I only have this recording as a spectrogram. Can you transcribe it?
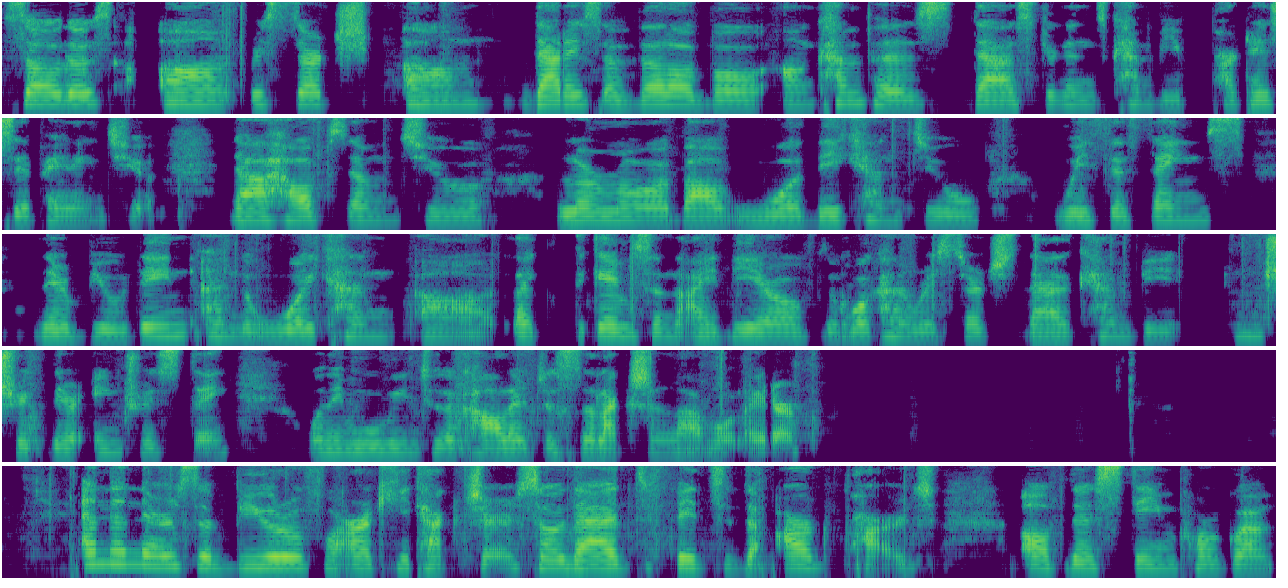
So those uh, research um, that is available on campus that students can be participating to, that helps them to learn more about what they can do with the things they're building and what can uh, like gives an idea of the, what kind of research that can be intrigue they're interesting when they move into the college selection level later. And then there's a beautiful architecture, so that fits the art part of the STEAM program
